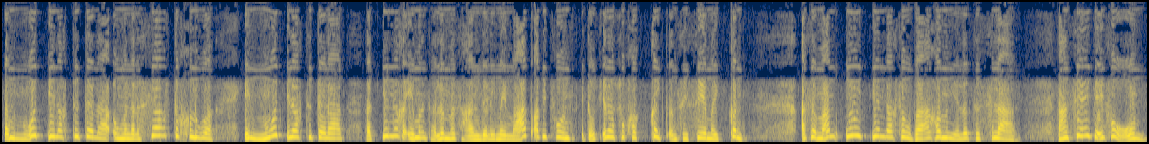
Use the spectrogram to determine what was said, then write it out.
om nooit enig toe te laat om in hulle self te glo en nooit enig toe te laat dat enige iemand hulle mishandel. My ma het altyd vir ons, het ons eendag so gekyk en sy sê my kind, as 'n man ooit eendag sou waag om julle te slaan, dan sê jy vir hom,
